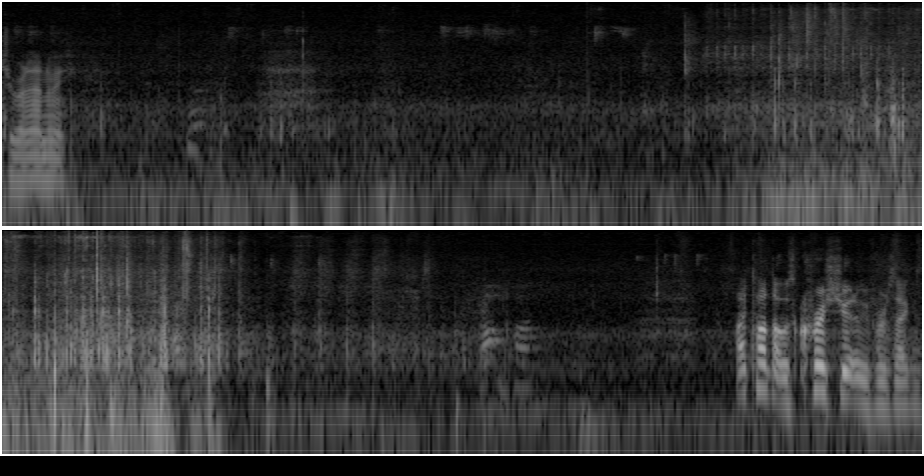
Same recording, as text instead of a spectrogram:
To an enemy. I thought that was Chris shooting me for a second.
